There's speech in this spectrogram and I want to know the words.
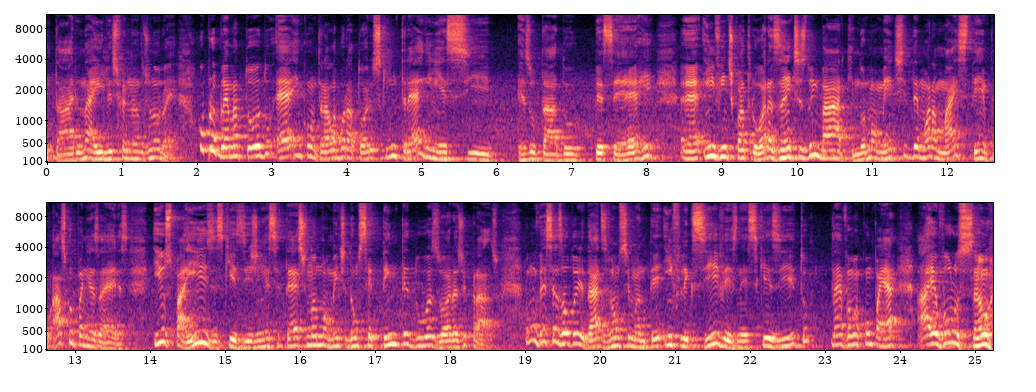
comunitário na ilha de Fernando de Noronha. O problema todo é encontrar laboratórios que entreguem esse resultado PCR eh, em 24 horas antes do embarque. Normalmente demora mais tempo. As companhias aéreas e os países que exigem esse teste normalmente dão 72 horas de prazo. Vamos ver se as autoridades vão se manter inflexíveis nesse quesito. Né? Vamos acompanhar a evolução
